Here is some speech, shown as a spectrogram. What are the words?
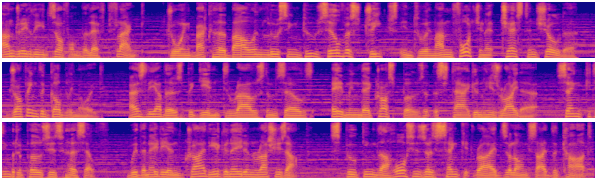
Andre leads off on the left flank, drawing back her bow and loosing two silver streaks into an unfortunate chest and shoulder, dropping the goblinoid. As the others begin to rouse themselves, aiming their crossbows at the stag and his rider, Senkitin opposes herself. With an alien cry the Iganaden rushes up, spooking the horses as Senkit rides alongside the cart,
